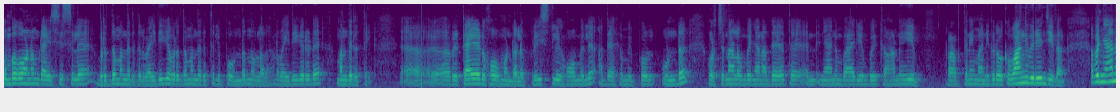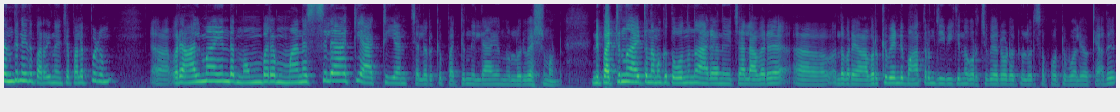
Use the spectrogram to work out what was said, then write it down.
കുംഭകോണം ഡയസിസിലെ വൃദ്ധമന്ദിരത്തിൽ വൈദിക വൃദ്ധമന്ദിരത്തിൽ ഇപ്പോൾ ഉണ്ടെന്നുള്ളതാണ് വൈദികരുടെ മന്ദിരത്തിൽ. റിട്ടയേർഡ് ഹോം ഉണ്ടല്ലോ പ്രീസ്റ്റ്ലി ഹോമിൽ അദ്ദേഹം ഇപ്പോൾ ഉണ്ട്. കുറച്ച് നാൾ മുമ്പ് ഞാൻ അദ്ദേഹത്തെ ഞാനും ഭാര്യയും പോയി കാണുകയും പ്രാർത്ഥനയും അനുഗ്രഹമൊക്കെ വാങ്ങി വരികയും ചെയ്താണ്. അപ്പോൾ ഞാൻ എന്തിനാ ഇത് പറയുന്നത് വെച്ചാൽ പലപ്പോഴും ഒരാത്മാവിന്റെ നൊമ്പരം മനസ്സിലാക്കി ആക്ട് ചെയ്യാൻ ചിലർക്ക് പറ്റുന്നില്ല എന്നുള്ളൊരു വിഷമമുണ്ട്. ഇനി പറ്റുന്നതായിട്ട് നമുക്ക് തോന്നുന്ന ആരാന്ന് വെച്ചാൽ അവർ എന്താ പറയുക അവർക്ക് വേണ്ടി മാത്രം ജീവിക്കുന്ന കുറച്ച് പേരോടൊക്കെ ഉള്ളൊരു സപ്പോർട്ട് പോലെയൊക്കെ. അത്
